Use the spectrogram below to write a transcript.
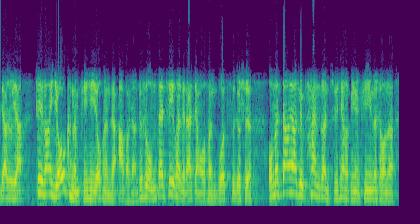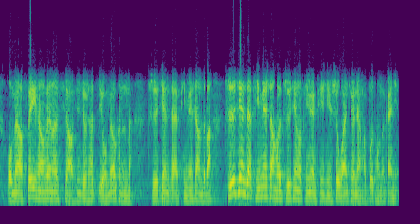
大家注意啊，这地方有可能平行，有可能在阿尔法上。就是我们在这一块给大家讲过很多次，就是我们当要去判断直线和平面平行的时候呢，我们要非常非常的小心，就是它有没有可能呢？直线在平面上，对吧？直线在平面上和直线和平面平行是完全两个不同的概念。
